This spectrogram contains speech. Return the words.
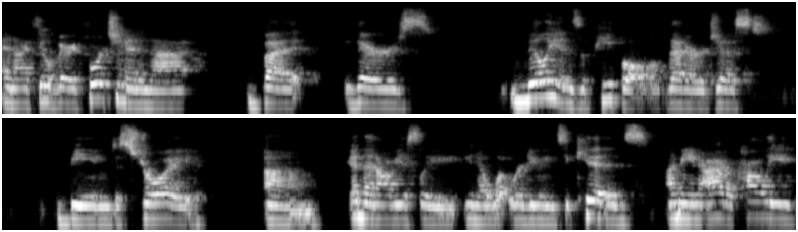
and i feel very fortunate in that but there's millions of people that are just being destroyed. Um, and then obviously you know what we're doing to kids. I mean i have a colleague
